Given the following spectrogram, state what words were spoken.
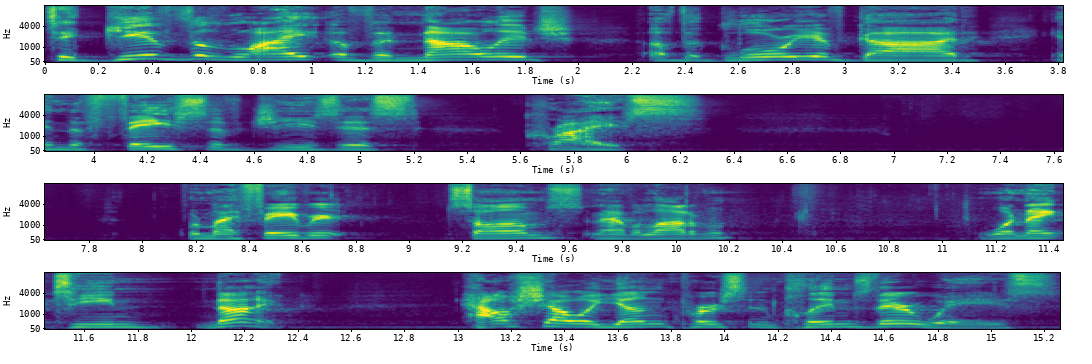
to give the light of the knowledge of the glory of God in the face of Jesus Christ. One of my favorite Psalms, and I have a lot of them 119 9. How shall a young person cleanse their ways?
